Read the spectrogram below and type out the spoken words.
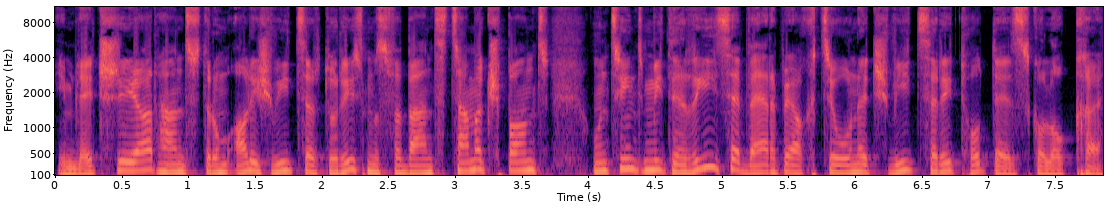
Im letzten Jahr haben darum alle Schweizer Tourismusverbände zusammengespannt und sind mit riesen Werbeaktionen die Schweizer in die Hotels locken.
